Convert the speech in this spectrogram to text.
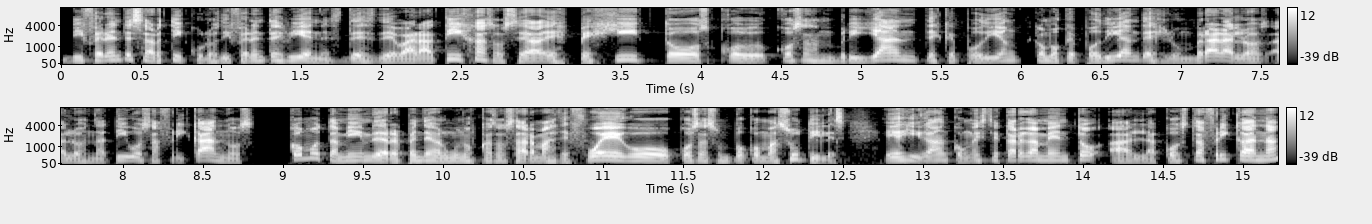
diferentes artículos, diferentes bienes, desde baratijas, o sea, espejitos, cosas brillantes que podían, como que podían deslumbrar a los, a los nativos africanos, como también de repente en algunos casos armas de fuego o cosas un poco más útiles. Ellos llegaban con este cargamento a la costa africana,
